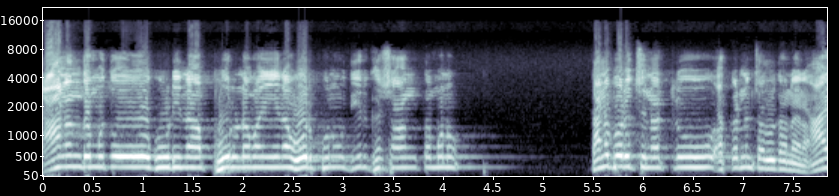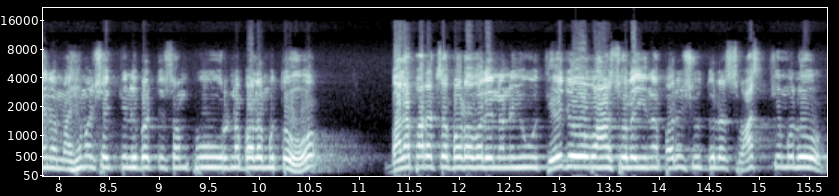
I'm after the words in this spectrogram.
ఆనందముతో కూడిన పూర్ణమైన ఓర్పును దీర్ఘశాంతమును కనపరుచినట్లు అక్కడి నుంచి చదువుతున్నాను ఆయన మహిమ శక్తిని బట్టి సంపూర్ణ బలముతో బలపరచబడవలెననియు తేజోవాసులైన పరిశుద్ధుల స్వాస్థ్యములో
